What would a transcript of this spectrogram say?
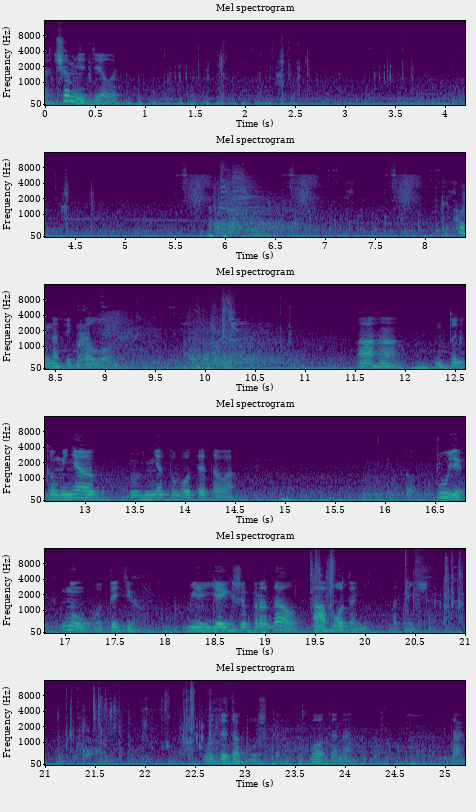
А что мне делать? Какой нафиг баллон? Ага. Ну, только у меня нету вот этого. Пулек. Ну, вот этих. Я, я их же продал. А, вот они. Отлично. Вот эта пушка. Вот она. Так.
